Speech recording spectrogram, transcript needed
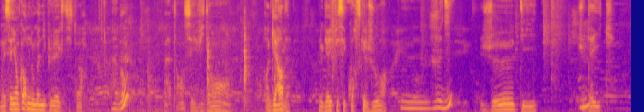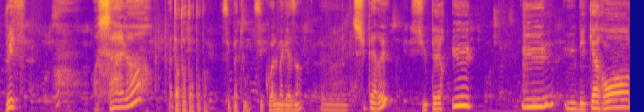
On essaye encore de nous manipuler avec cette histoire. Ah bon? Bah attends, c'est évident. Regarde, le gars il fait ses courses quel jour? Hmm, Jeudi? Jeudi. Judaïque. Juif. Oh, ça alors? Attends, attends, attends, attends. C'est pas tout. C'est quoi le magasin? Hmm, Super U Super U. U. UB40.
